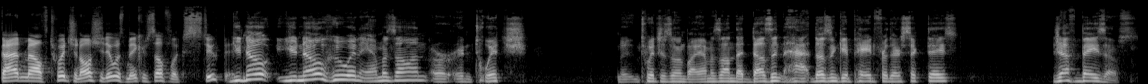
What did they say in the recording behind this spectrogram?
badmouth Twitch and all she did was make herself look stupid. You know you know who in Amazon or in Twitch Twitch is owned by Amazon that doesn't ha- doesn't get paid for their sick days? Jeff Bezos.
